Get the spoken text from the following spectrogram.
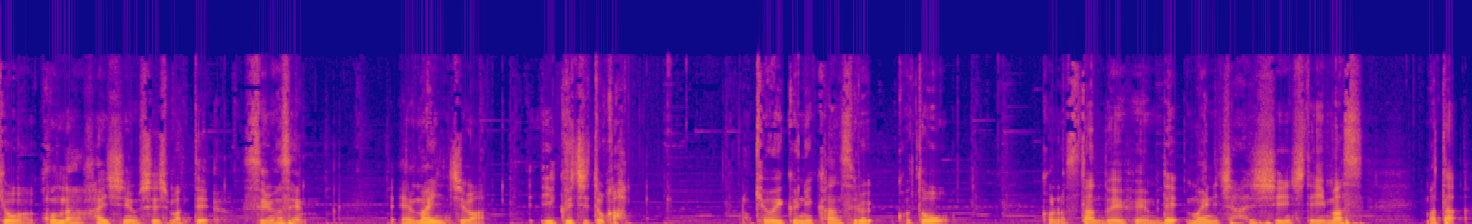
今日はこんな配信をしてしまってすみません、え毎日は育児とか教育に関することをこのスタンド FM で毎日発信しています。また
